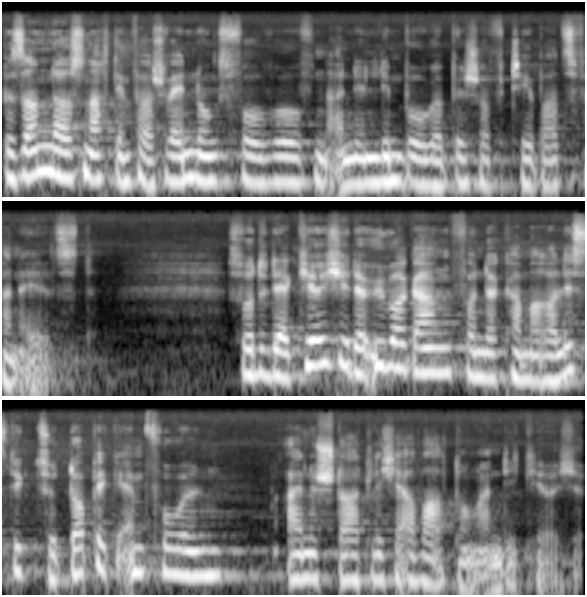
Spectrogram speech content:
besonders nach den Verschwendungsvorwürfen an den Limburger Bischof Thebarts van Elst. Es wurde der Kirche der Übergang von der Kameralistik zu Doppik empfohlen, eine staatliche Erwartung an die Kirche.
